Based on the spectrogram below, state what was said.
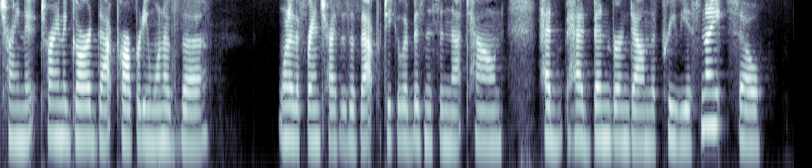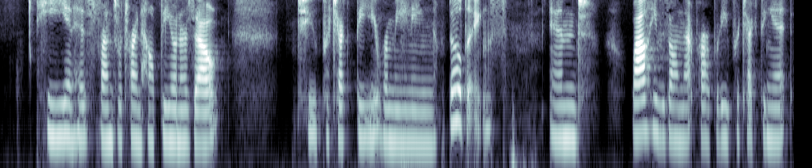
trying to trying to guard that property. One of the one of the franchises of that particular business in that town had had been burned down the previous night, so he and his friends were trying to help the owners out to protect the remaining buildings. And while he was on that property protecting it,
